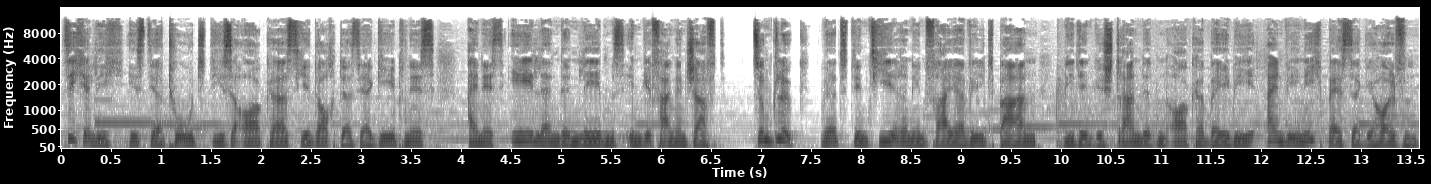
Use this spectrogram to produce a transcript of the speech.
Sicherlich ist der Tod dieser Orcas jedoch das Ergebnis eines elenden Lebens in Gefangenschaft. Zum Glück wird den Tieren in freier Wildbahn, wie dem gestrandeten Orca-Baby, ein wenig besser geholfen.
